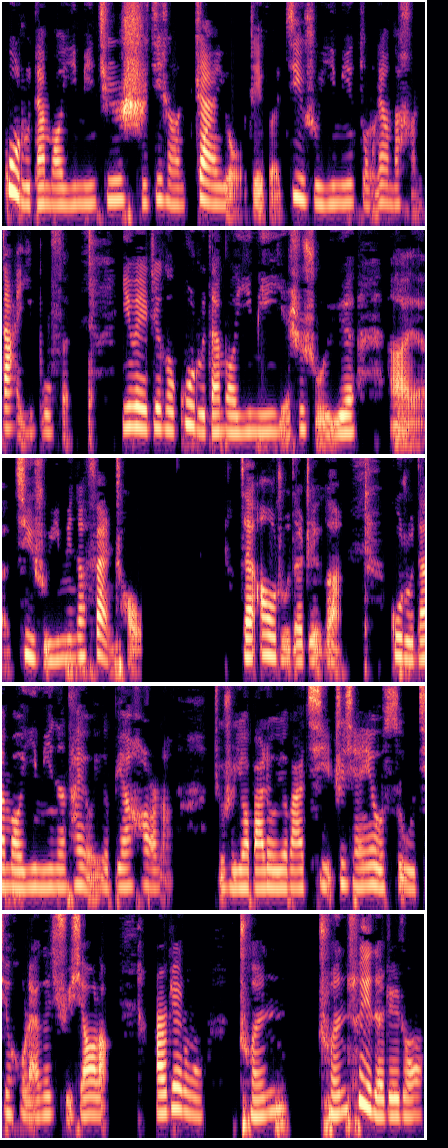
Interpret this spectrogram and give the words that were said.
雇主担保移民其实实际上占有这个技术移民总量的很大一部分，因为这个雇主担保移民也是属于呃技术移民的范畴。在澳洲的这个雇主担保移民呢，它有一个编号呢。就是幺八六幺八七，之前也有四五七，后来给取消了。而这种纯纯粹的这种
